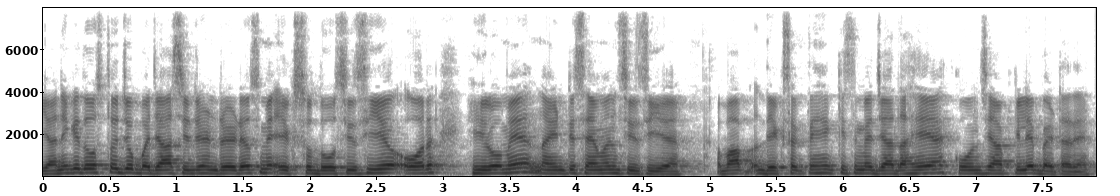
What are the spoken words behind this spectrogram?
यानी कि दोस्तों, जो बजाज सिटी हंड्रेड है, उसमें 102 सीसी है और हीरो में 97 सीसी है। अब आप देख सकते हैं किसमें ज़्यादा है, कौन से आपके लिए बेटर है।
